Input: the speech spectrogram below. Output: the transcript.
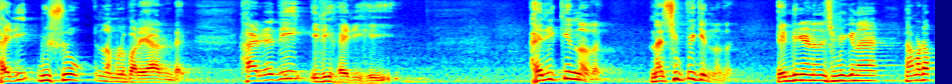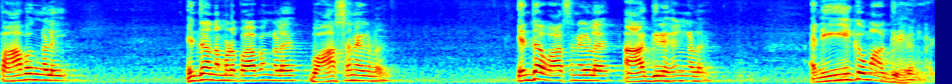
ഹരി വിഷ്ണു എന്ന് നമ്മൾ പറയാറുണ്ട്. ഹരതി ഇതി ഹരിഹി. ഹരിക്കുന്നത് നശിപ്പിക്കുന്നത്. എന്തിനാണ് നശിപ്പിക്കുന്നത് നമ്മുടെ പാപങ്ങളെ. എന്താ നമ്മുടെ പാപങ്ങൾ വാസനകൾ എന്താ വാസനകൾ ആഗ്രഹങ്ങൾ അനേകം ആഗ്രഹങ്ങൾ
